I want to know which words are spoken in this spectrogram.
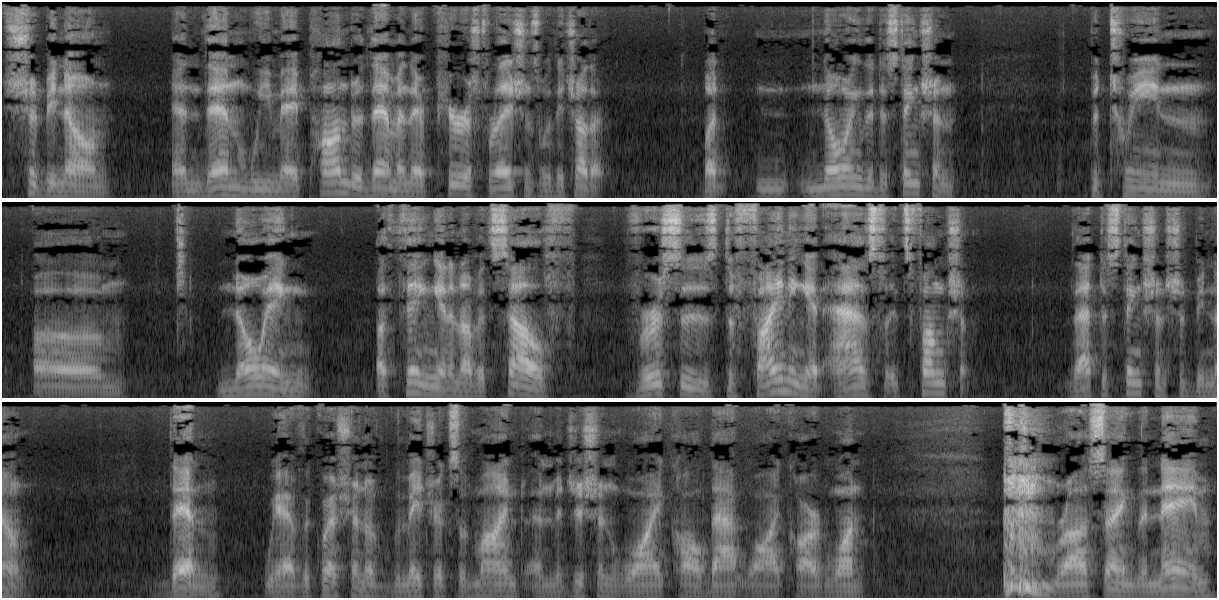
should be known, and then we may ponder them in their purest relations with each other. But n- knowing the distinction between um, knowing a thing in and of itself versus defining it as its function, that distinction should be known. Then we have the question of the matrix of mind and magician. Why called that? Why card one? Ra is saying the name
